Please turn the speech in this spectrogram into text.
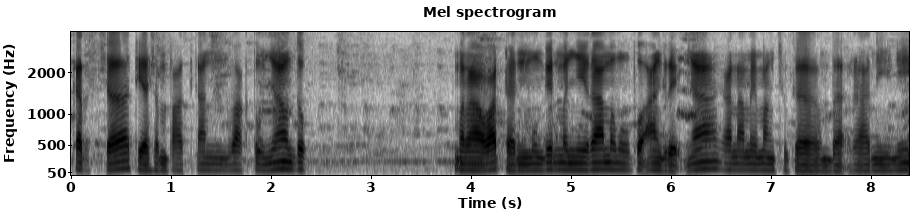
kerja dia sempatkan waktunya untuk merawat dan mungkin menyiram memupuk anggreknya. Karena memang juga Mbak Rani ini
